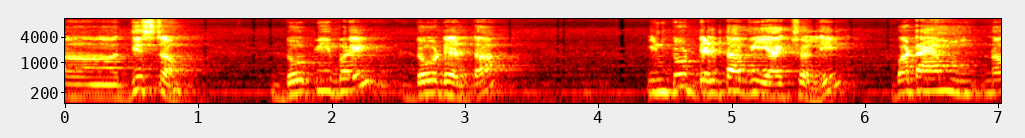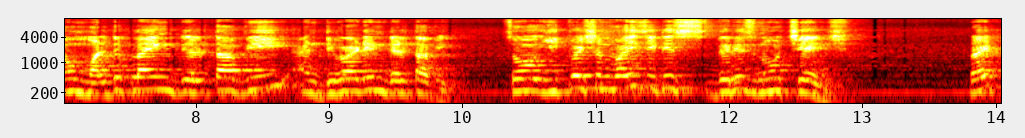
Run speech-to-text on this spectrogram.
uh, this term dou p by dou delta into delta v actually but I am now multiplying delta v and dividing delta v. So equation wise it is there is no change right?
